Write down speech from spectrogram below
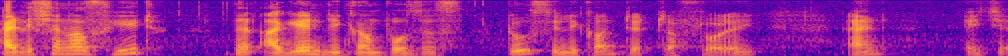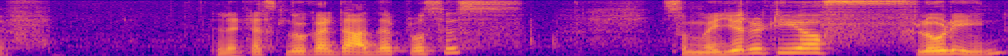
addition of heat then again decomposes to silicon tetrafluoride and HF. Let us look at the other process. So, majority of fluorine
